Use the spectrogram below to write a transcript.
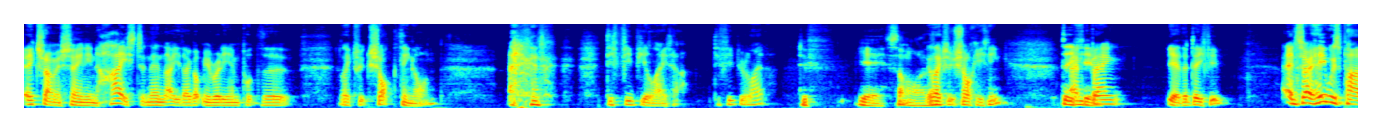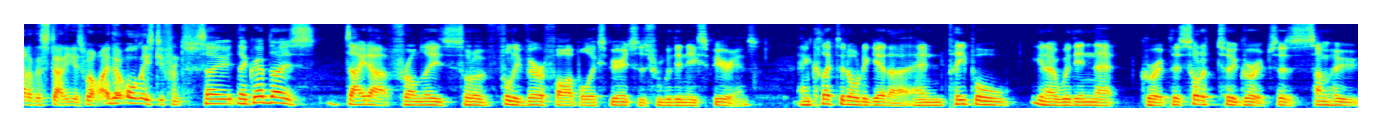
X-ray machine in haste, and then they, they got me ready and put the electric shock thing on, and defibrillator, defibrillator, Def- yeah, something like that. electric shocky thing, and bang, yeah, the defib. And so he was part of the study as well. All these different So they grabbed those data from these sort of fully verifiable experiences from within the experience and collected all together. And people, you know, within that group, there's sort of two groups. There's some who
